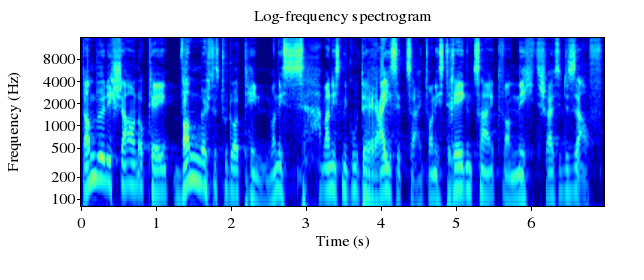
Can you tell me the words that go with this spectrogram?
Dann würde ich schauen, okay, wann möchtest du dorthin? Wann ist, wann ist eine gute Reisezeit? Wann ist Regenzeit? Wann nicht? Schreibst du das auf?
